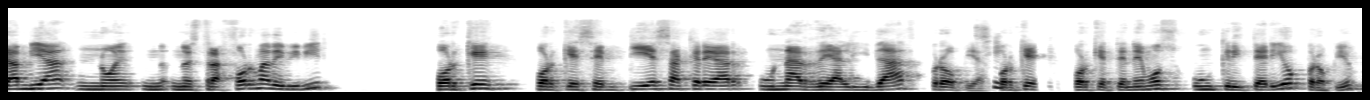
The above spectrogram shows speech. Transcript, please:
cambia nuestra forma de vivir. ¿Por qué? Porque se empieza a crear una realidad propia. ¿Por qué? Porque tenemos un criterio propio.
